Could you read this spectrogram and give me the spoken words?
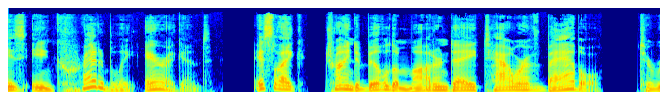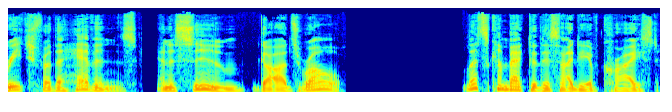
is incredibly arrogant. It's like trying to build a modern day Tower of Babel to reach for the heavens and assume God's role. Let's come back to this idea of Christ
